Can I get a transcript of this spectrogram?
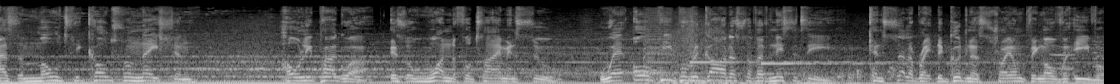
As a multicultural nation, Holi Phagwa is a wonderful time in Sioux, where all people, regardless of ethnicity, can celebrate the goodness triumphing over evil.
